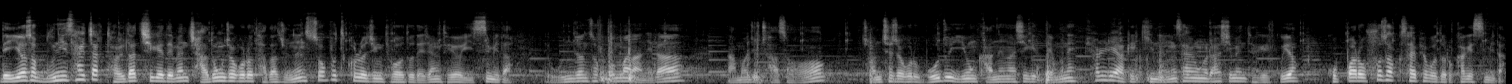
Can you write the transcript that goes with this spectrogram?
네, 이어서 문이 살짝 덜 닫히게 되면 자동적으로 닫아주는 소프트 클로징 도어도 내장되어 있습니다. 네, 운전석뿐만 아니라 나머지 좌석 전체적으로 모두 이용 가능하시기 때문에 편리하게 기능 사용을 하시면 되겠고요. 곧바로 후석 살펴보도록 하겠습니다.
